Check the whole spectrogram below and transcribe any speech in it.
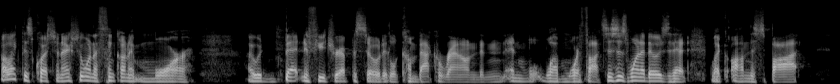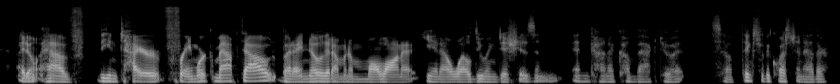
I like this question. I actually want to think on it more. I would bet in a future episode it'll come back around and, and we'll have more thoughts. This is one of those that, like, on the spot, I don't have the entire framework mapped out, but I know that I'm going to mull on it, you know, while doing dishes and and kind of come back to it. So thanks for the question, Heather.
